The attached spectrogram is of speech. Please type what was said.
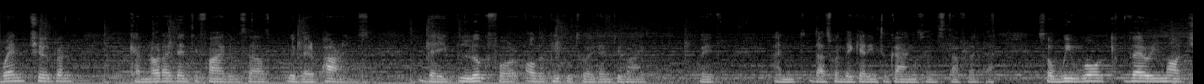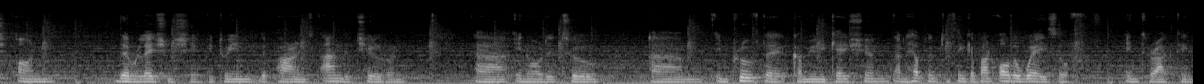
When children cannot identify themselves with their parents, they look for other people to identify with and that's when they get into gangs and stuff like that. So we work very much on the relationship between the parents and the children uh, in order to um, improve the communication and help them to think about other ways of interacting.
